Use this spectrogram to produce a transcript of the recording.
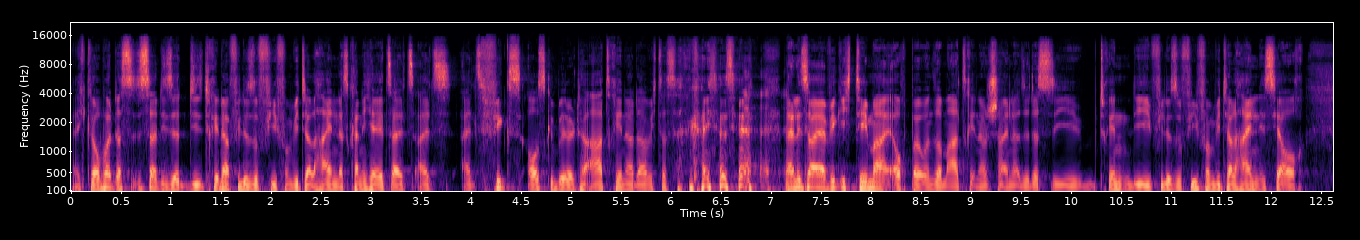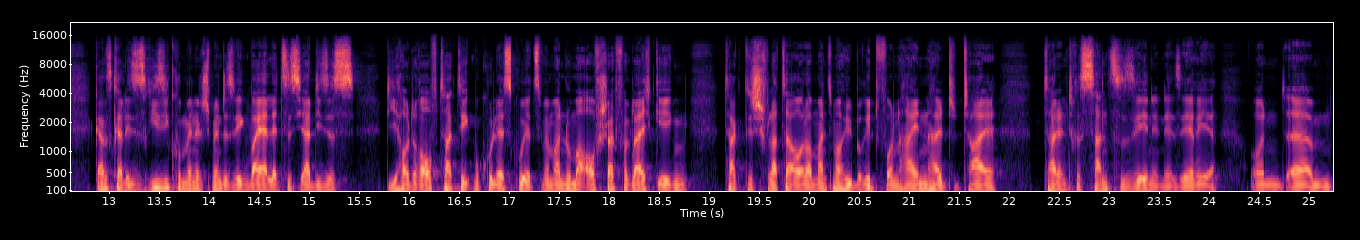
Ich glaube, das ist ja diese, diese Trainerphilosophie von Vital Hein. Das kann ich ja jetzt als, als, als fix ausgebildeter A-Trainer, darf ich das, kann ich das ja. Nein, das war ja wirklich Thema auch bei unserem A-Trainerschein. Also, dass die, die Philosophie von Vital Hein ist ja auch ganz klar dieses Risikomanagement. Deswegen war ja letztes Jahr dieses, die Haut drauf Taktik Mokulescu jetzt, wenn man nur mal Aufschlag vergleicht gegen taktisch Flatter oder manchmal Hybrid von Hein halt total, total interessant zu sehen in der Serie. Und, ähm,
